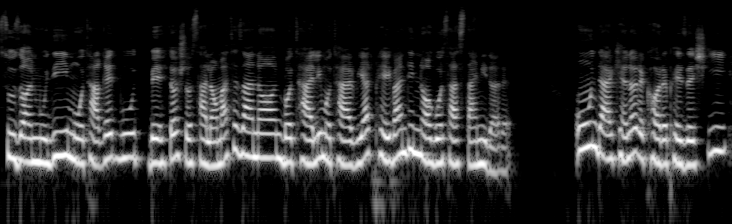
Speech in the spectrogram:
سوزان مودی معتقد بود بهداشت و سلامت زنان با تعلیم و تربیت پیوندی ناگسستنی داره. اون در کنار کار پزشکی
